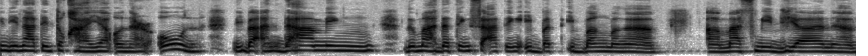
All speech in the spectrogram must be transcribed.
Hindi natin to kaya on our own. Di ba? Ang daming dumadating sa ating iba't ibang mga uh, mass media na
